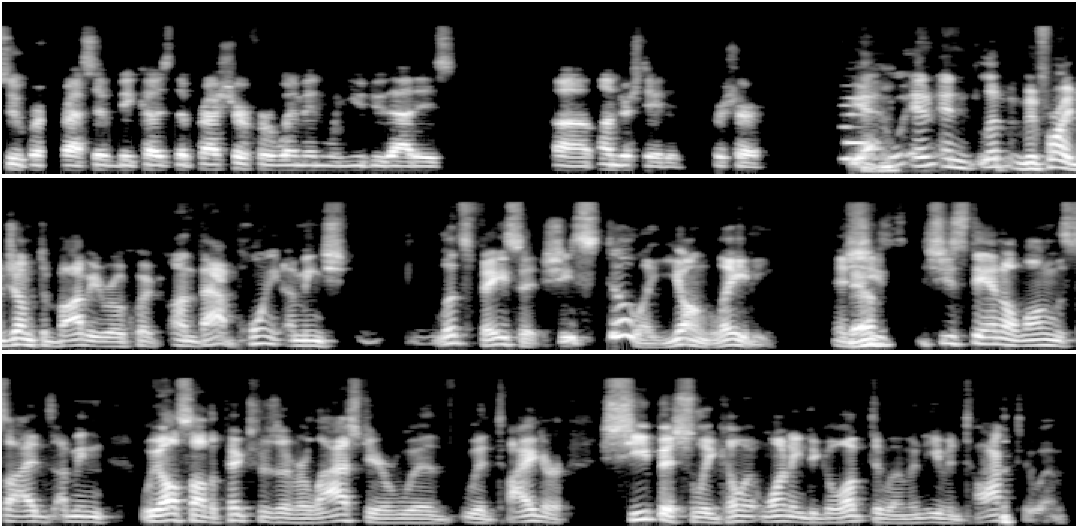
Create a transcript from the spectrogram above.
super impressive because the pressure for women when you do that is uh, understated for sure. Yeah, and and let, before I jump to Bobby real quick on that point, I mean, sh let's face it, she's still a young lady, and Yeah. she's she's standing along the sides. I mean, we all saw the pictures of her last year with with Tiger sheepishly going, wanting to go up to him and even talk to him.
